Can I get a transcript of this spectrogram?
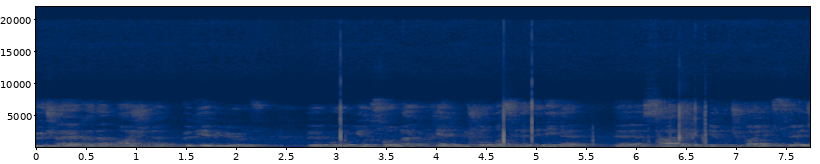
3 aya kadar maaşını ödeyebiliyoruz. E, bu yıl sonuna gelinmiş olması nedeniyle e, sadece bir buçuk aylık süreç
